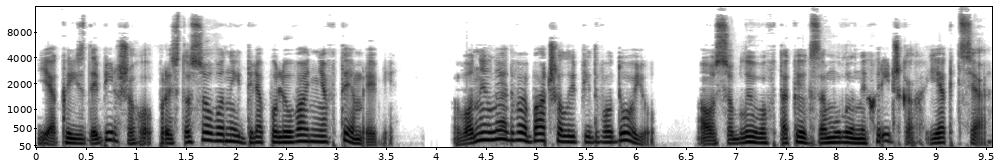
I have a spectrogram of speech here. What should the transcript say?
який здебільшого пристосований для полювання в темряві. Вони ледве бачили під водою, а особливо в таких замулених річках, як ця,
